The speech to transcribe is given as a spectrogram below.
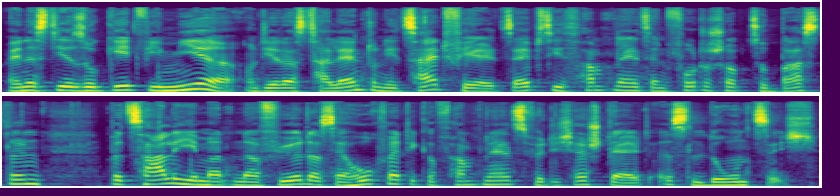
Wenn es dir so geht wie mir und dir das Talent und die Zeit fehlt, selbst die Thumbnails in Photoshop zu basteln, bezahle jemanden dafür, dass er hochwertige Thumbnails für dich erstellt. Es lohnt sich.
